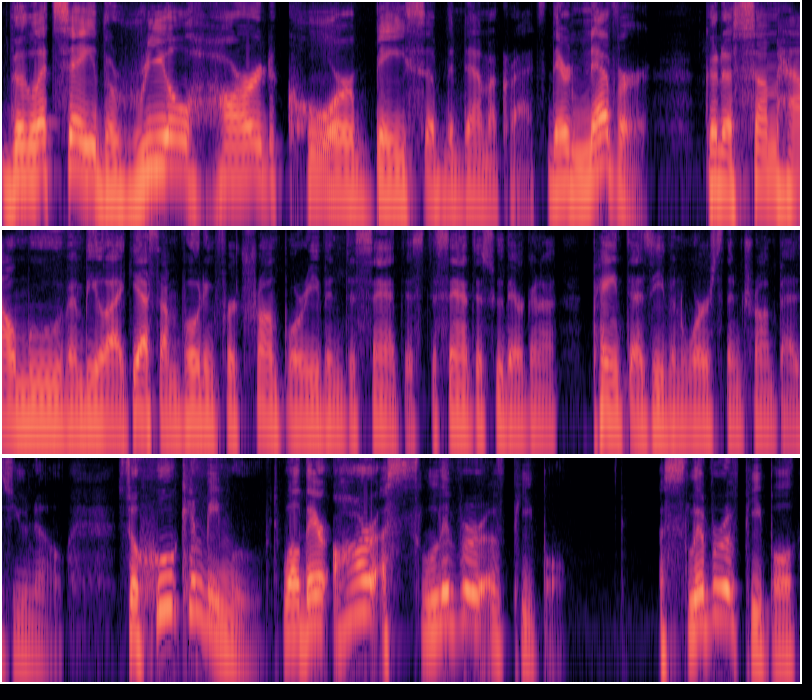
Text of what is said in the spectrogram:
The let's say the real hardcore base of the Democrats, they're never going to somehow move and be like, yes, I'm voting for Trump or even DeSantis. DeSantis, who they're going to paint as even worse than Trump, as you know. So who can be moved? Well, there are a sliver of people a sliver of people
